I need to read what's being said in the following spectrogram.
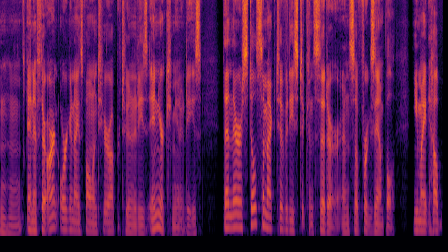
Mm-hmm. And if there aren't organized volunteer opportunities in your communities, then there are still some activities to consider. And so, for example, you might help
